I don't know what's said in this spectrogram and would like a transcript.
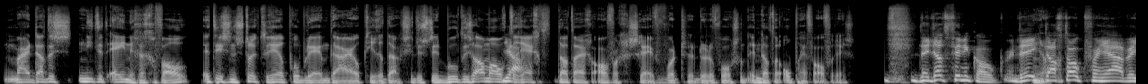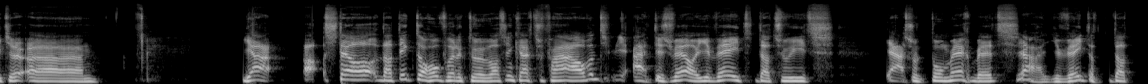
maar dat is niet het enige geval. Het is een structureel probleem daar op die redactie. Dus dit boel het is allemaal Ja. terecht dat er over geschreven wordt door de Volkskrant en dat er ophef over is. Nee, dat vind ik ook. Nee, Ik Ja. dacht ook van ja, weet je. ehm, ja, ah, stel dat ik de hoofdredacteur was en krijgt zo'n verhaal. Want ja, het is wel, je weet dat zoiets. Ja, zo'n Tom Egberts. Ja, je weet dat, dat,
